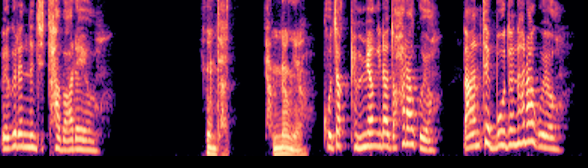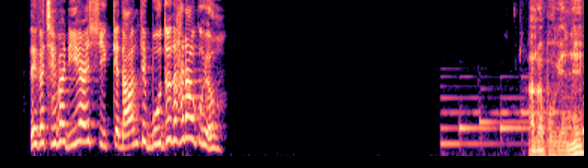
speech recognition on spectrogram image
왜 그랬는지 다 말해요. 이건 다 변명이야. 고작 변명이라도 하라고요. 나한테 뭐든 하라고요. 내가 제발 이해할 수 있게 나한테 뭐든 하라고요. 알아보겠니?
